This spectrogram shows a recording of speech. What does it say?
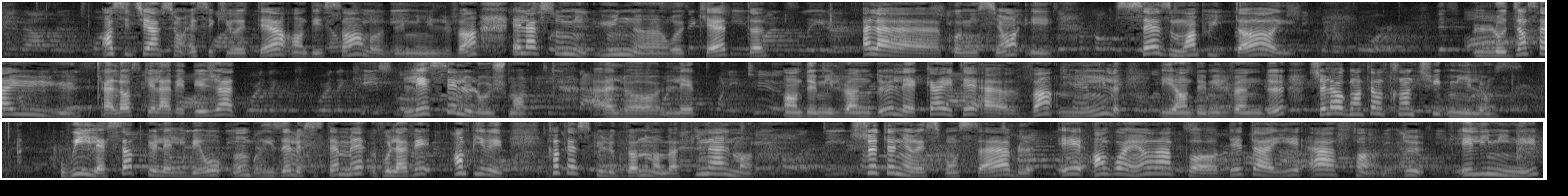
en situation insécuritaire en décembre 2020, elle a soumis une requête à la commission et 16 mois plus tard, l'audience a eu lieu alors qu'elle avait déjà laissé le logement. Alors, en 2022, les cas étaient à 20 000 et en 2022, cela a augmenté en 38 000. Oui, il est certes que les libéraux ont brisé le système, mais vous l'avez empiré. Quand est-ce que le gouvernement va finalement se tenir responsable et envoyer un rapport détaillé afin d'éliminer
